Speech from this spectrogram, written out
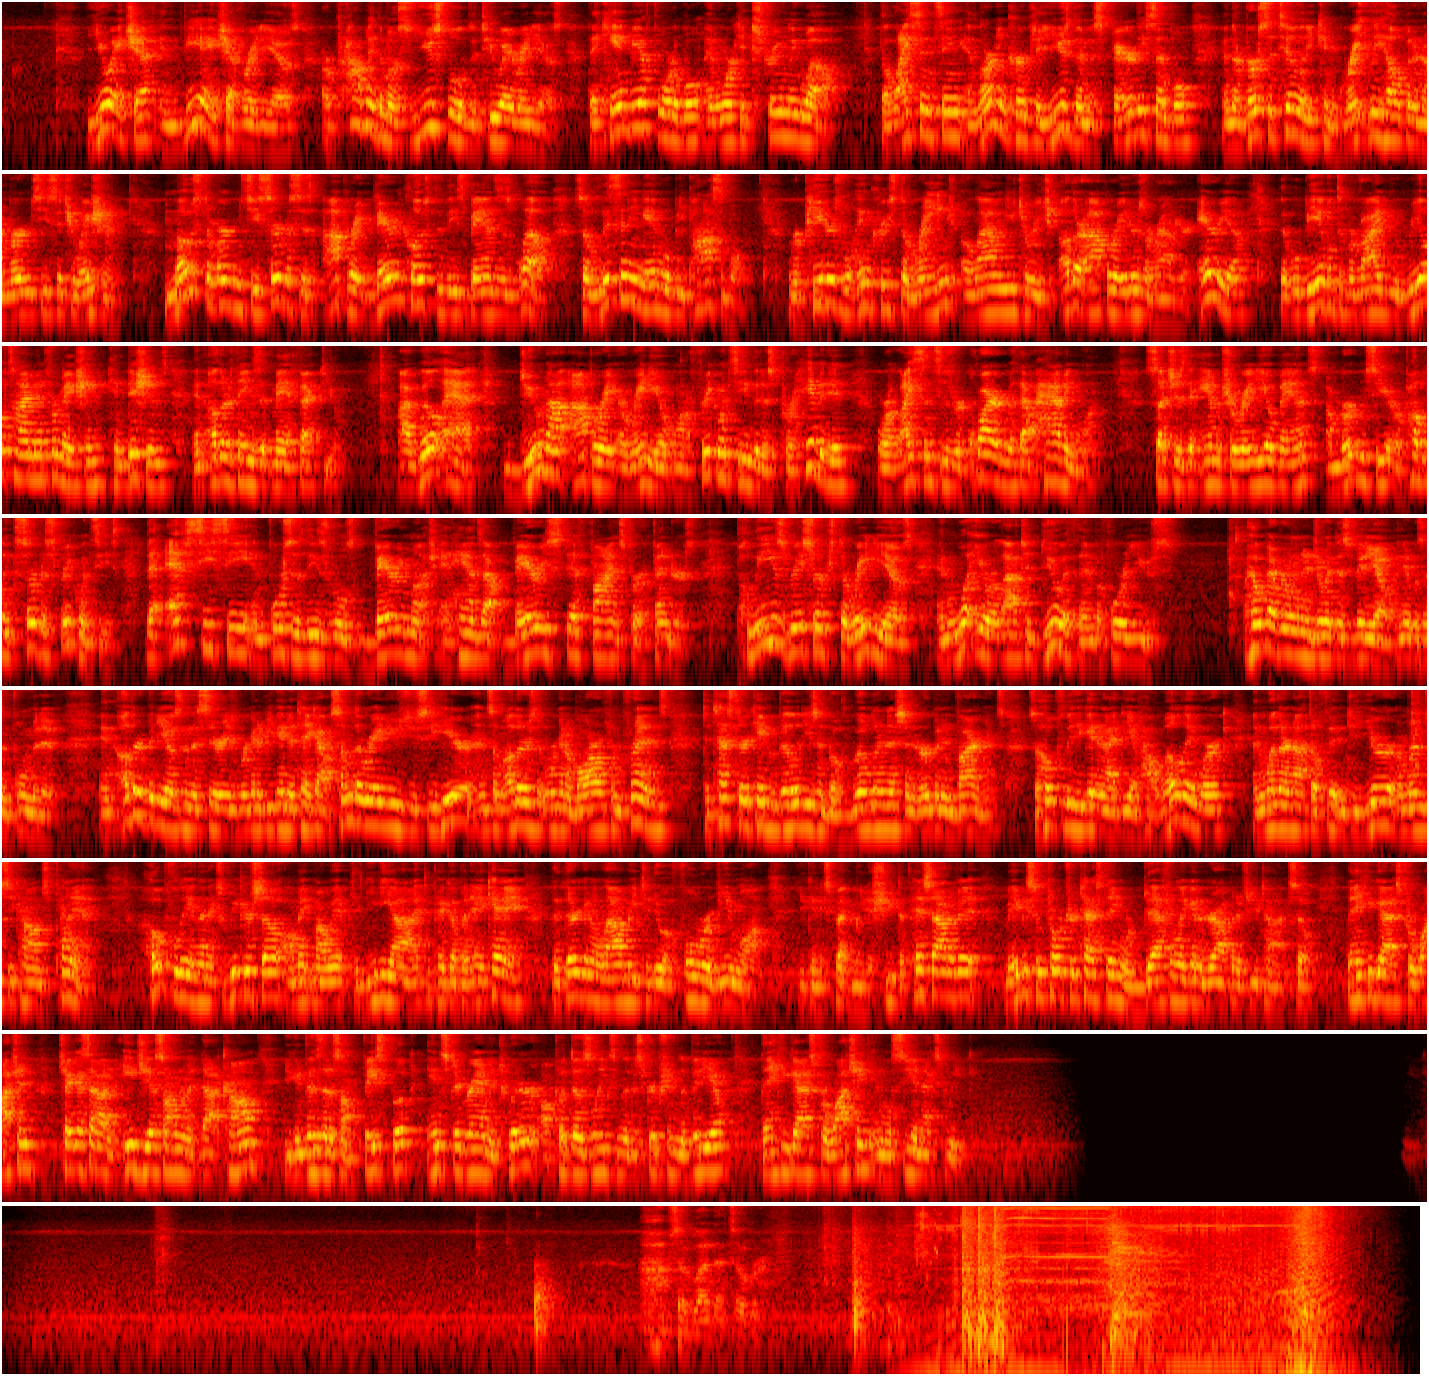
UHF and VHF radios are probably the most useful of the two-way radios. They can be affordable and work extremely well. The licensing and learning curve to use them is fairly simple, and their versatility can greatly help in an emergency situation. Most emergency services operate very close to these bands as well, so listening in will be possible. Repeaters will increase the range, allowing you to reach other operators around your area that will be able to provide you real-time information, conditions, and other things that may affect you. I will add, do not operate a radio on a frequency that is prohibited or a license is required without having one. such as the amateur radio bands, emergency or public service frequencies. The FCC enforces these rules very much and hands out very stiff fines for offenders. Please research the radios and what you're allowed to do with them before use. I hope everyone enjoyed this video and it was informative. In other videos in this series, we're going to begin to take out some of the radios you see here and some others that we're going to borrow from friends to test their capabilities in both wilderness and urban environments. So hopefully you get an idea of how well they work and whether or not they'll fit into your emergency comms plan. Hopefully in the next week or so, I'll make my way up to DDI to pick up an AK that they're going to allow me to do a full review on. You can expect me to shoot the piss out of it, maybe some torture testing. We're definitely going to drop it a few times. So Thank you guys for watching. Check us out at agsarmament.com. You can visit us on Facebook, Instagram, and Twitter. I'll put those links in the description of the video. Thank you guys for watching, and we'll see you next week. Ah, I'm so glad that's over.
